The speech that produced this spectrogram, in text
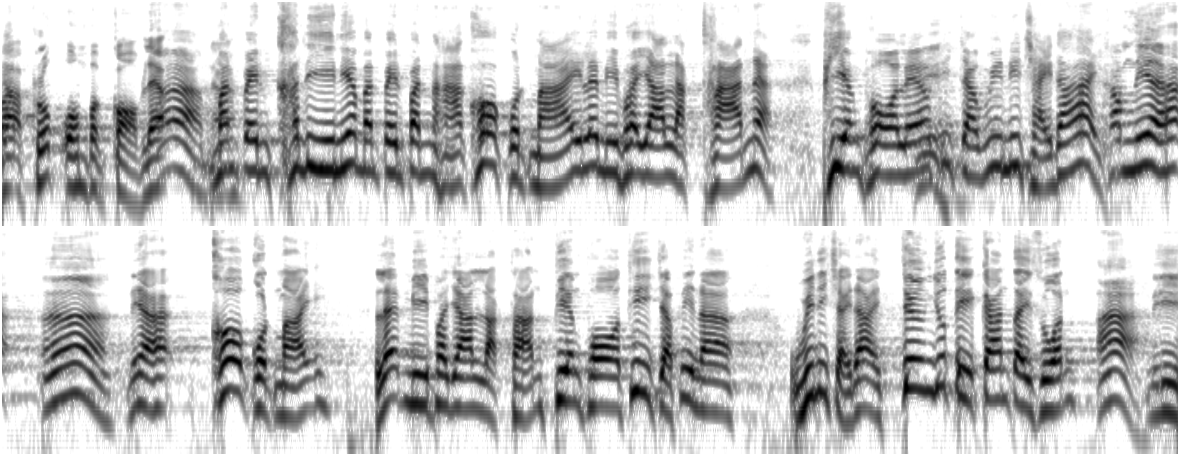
คว่ารับครบองค์ประกอบแล้วอ่ามันเป็นคดีเนี้ยมันเป็นปัญหาข้อกฎหมายและมีพยานหลักฐานเนี่ยเพียงพอแล้วนี่ ที่จะวินิจฉัยได้คำนี้ฮะเออ เนี่ยฮะข้อกฎหมายและมีพยานหลักฐาน เพียงพอที่จะพิจารณาวินิจฉัยได้ จึงยุติการไต่สวนอ่า นี่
